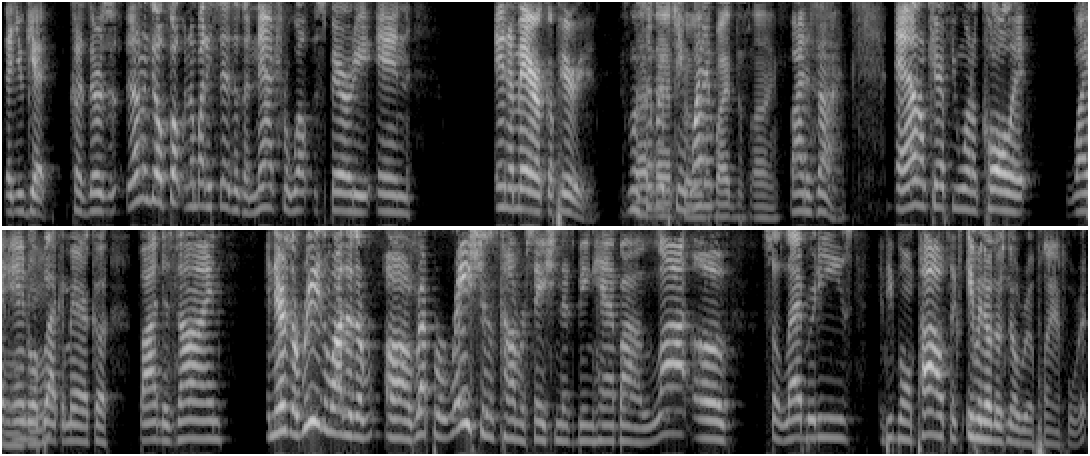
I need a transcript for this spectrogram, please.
that you get because there's I don't go fuck what nobody says. There's a natural wealth disparity in in America. Period. Want Not separate between natural, white it's and by design. by design. And I don't care if you want to call it white and or black America by design. And there's a reason why there's a uh, reparations conversation that's being had by a lot of celebrities and people in politics, even though there's no real plan for it.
